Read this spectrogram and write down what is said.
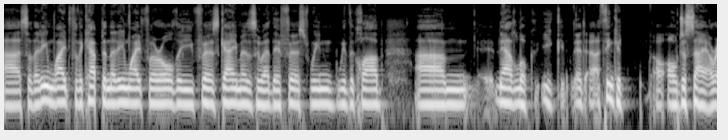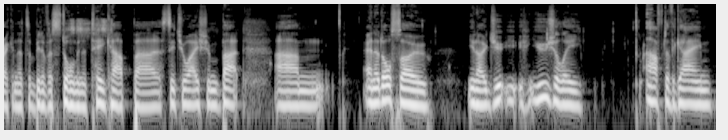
Uh, so they didn't wait for the captain. They didn't wait for all the first gamers who had their first win with the club. Um, now, look, you, it, I think it. I'll just say I reckon it's a bit of a storm in a teacup uh, situation, but um, and it also, you know, usually after the game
